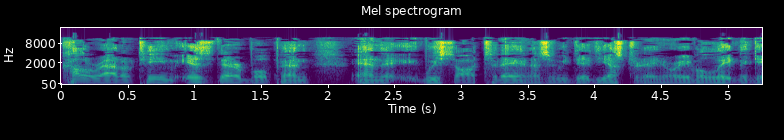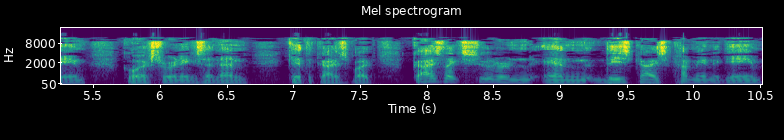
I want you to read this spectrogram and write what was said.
Colorado team is their bullpen, and we saw it today, and as we did yesterday, they were able late in the game go extra innings and then get the guys. But guys like Suter and, and these guys coming in the game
